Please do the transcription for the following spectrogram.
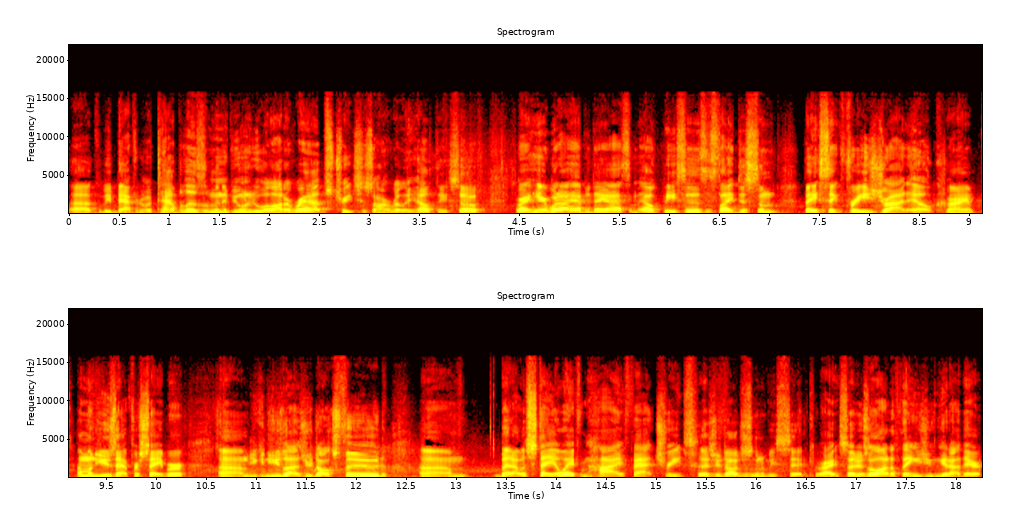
uh, could be bad for the metabolism and if you want to do a lot of reps treats just aren't really healthy. So right here what I have today I have some elk pieces. It's like just some basic freeze dried elk right? I'm going to use that for Saber um, you can utilize your dog's food um, but I would stay away from high fat treats because your dog is going to be sick right? So there's a lot of things you can get out there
